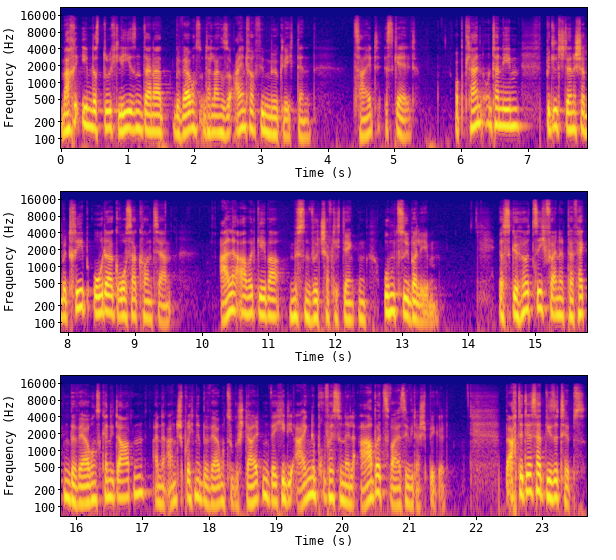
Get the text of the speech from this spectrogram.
Mache ihm das Durchlesen deiner Bewerbungsunterlagen so einfach wie möglich, denn Zeit ist Geld. Ob Kleinunternehmen, mittelständischer Betrieb oder großer Konzern, alle Arbeitgeber müssen wirtschaftlich denken, um zu überleben. Es gehört sich für einen perfekten Bewerbungskandidaten, eine ansprechende Bewerbung zu gestalten, welche die eigene professionelle Arbeitsweise widerspiegelt. Beachte deshalb diese Tipps.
